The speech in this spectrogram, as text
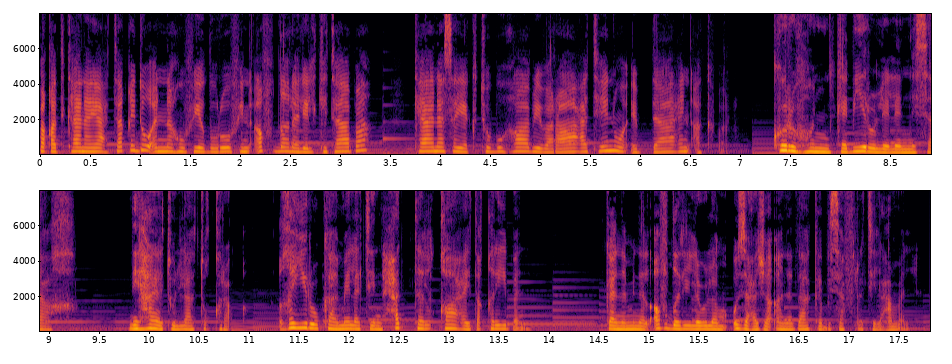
فقد كان يعتقد أنه في ظروف أفضل للكتابة كان سيكتبها ببراعة وإبداع أكبر. كره كبير للانمساخ. نهاية لا تقرأ. غير كاملة حتى القاع تقريبا. كان من الأفضل لو لم أزعج آنذاك بسفرة العمل.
